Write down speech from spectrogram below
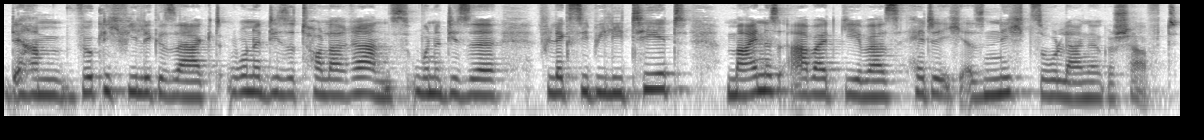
da haben wirklich viele gesagt, ohne diese Toleranz, ohne diese Flexibilität meines Arbeitgebers hätte ich es nicht so lange geschafft,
